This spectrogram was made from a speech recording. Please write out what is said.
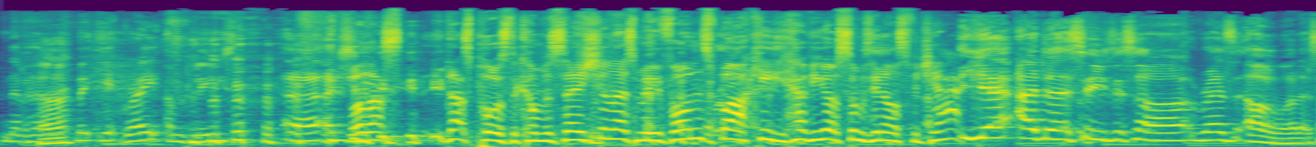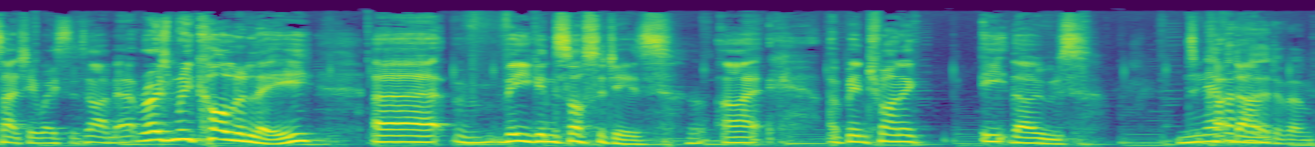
Never heard of it, but yeah, great. I'm pleased. Uh, Well, that's that's paused the conversation. Let's move on. Sparky, have you got something else for Jack? Yeah, and uh, Caesar's our res- oh well, that's actually a waste of time. Uh, Rosemary Conley, uh, vegan sausages. I I've been trying to eat those. To Never cut down. heard of them.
